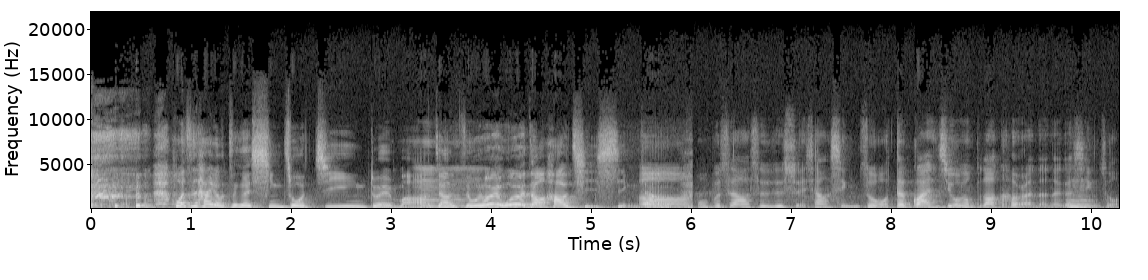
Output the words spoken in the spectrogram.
或是他有这个星座基因，对吗？这样子，我会我有这种好奇心。这样，我不知道是不是水象星座的关系，我永不知道客人的那个星座。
